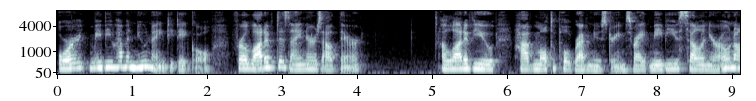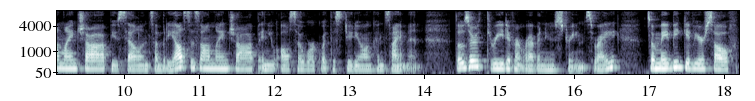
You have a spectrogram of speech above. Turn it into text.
Or maybe you have a new 90 day goal. For a lot of designers out there, a lot of you have multiple revenue streams, right? Maybe you sell in your own online shop, you sell in somebody else's online shop, and you also work with the studio on consignment. Those are three different revenue streams, right? So maybe give yourself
